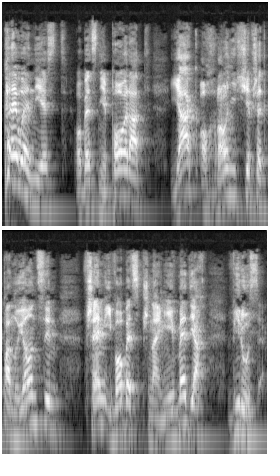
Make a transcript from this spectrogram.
pełen jest obecnie porad, jak ochronić się przed panującym wszem i wobec, przynajmniej w mediach, wirusem.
